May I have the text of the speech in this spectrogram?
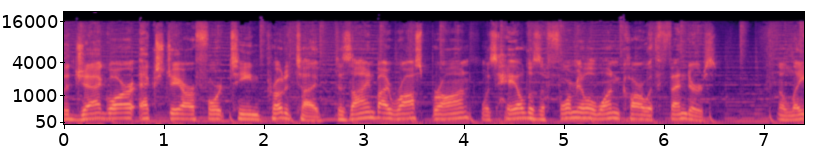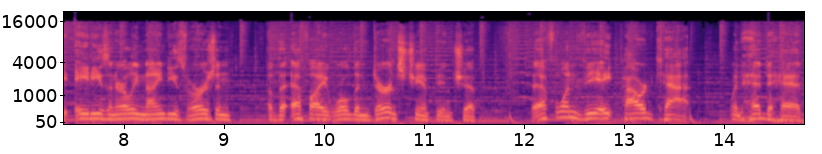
The Jaguar XJR14 prototype, designed by Ross Brawn, was hailed as a Formula One car with fenders. The late 80s and early 90s version of the FIA World Endurance Championship, the F1 V8 powered Cat went head to head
